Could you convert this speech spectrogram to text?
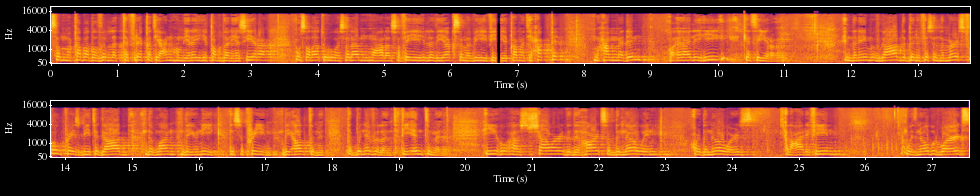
ثم قبض ظل التفرقة عنهم إليه قبضا يسيرا وصلاته وسلامه على صفيه الذي أقسم به في إقامة حقه محمد وآله كثيرا. In the name of God, the beneficent, the merciful, praise be to God, the one, the unique, the supreme, the ultimate, the benevolent, the intimate. He who has showered the hearts of the knowing or the knowers, al-arifin, with noble words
